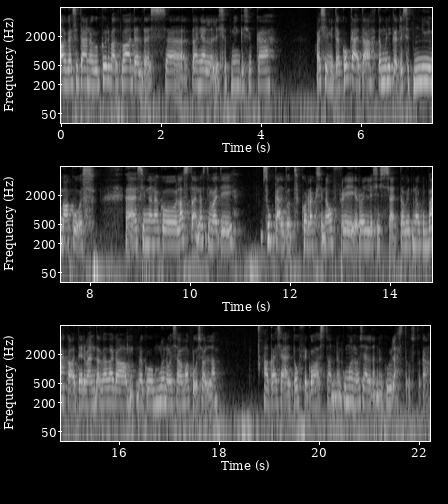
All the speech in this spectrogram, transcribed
aga seda nagu kõrvalt vaadeldes äh, ta on jälle lihtsalt mingi sihuke asi, mida kogeda, ta on mõnikord lihtsalt nii magus äh, sinna nagu lasta ennast niimoodi sukeldud korraks sinna ohvri rolli sisse, et ta võib nagu väga tervendav ja väga nagu mõnus ja magus olla. aga sealt ohvri kohast on nagu mõnus jälle nagu üles tõusta ka.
